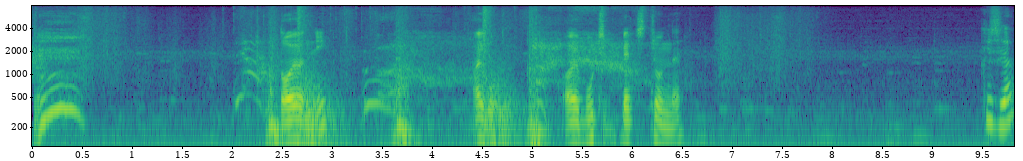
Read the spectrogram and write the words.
너였니? 아이고. 어이, 모치, 맵치 좋네. 끝이야?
